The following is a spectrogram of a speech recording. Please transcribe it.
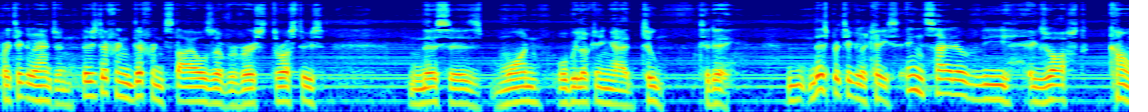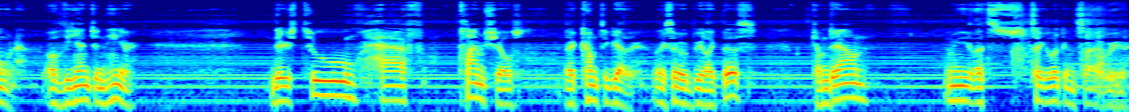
particular engine, there's different different styles of reverse thrusters. This is one, we'll be looking at two today. In this particular case, inside of the exhaust cone of the engine here, there's two half clamshells that come together. Like said, it would be like this, come down. I mean, let's take a look inside over here.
